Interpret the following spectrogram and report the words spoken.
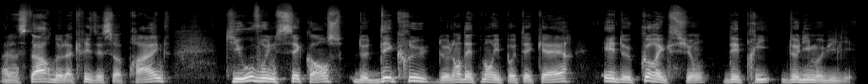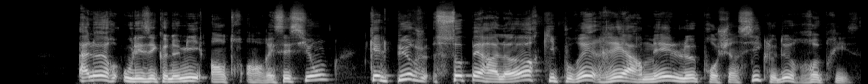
à l'instar de la crise des subprimes, qui ouvre une séquence de décrue de l'endettement hypothécaire et de correction des prix de l'immobilier. À l'heure où les économies entrent en récession, quelle purge s'opère alors qui pourrait réarmer le prochain cycle de reprise?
